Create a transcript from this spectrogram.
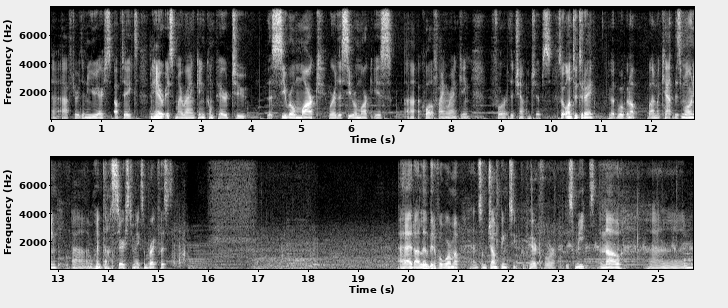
uh, after the New Year's update. And here is my ranking compared to the zero mark, where the zero mark is uh, a qualifying ranking for the championships. So on to today. I got woken up by my cat this morning. Uh, I went downstairs to make some breakfast. I had a little bit of a warm-up and some jumping to prepare for this meet. And now um,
